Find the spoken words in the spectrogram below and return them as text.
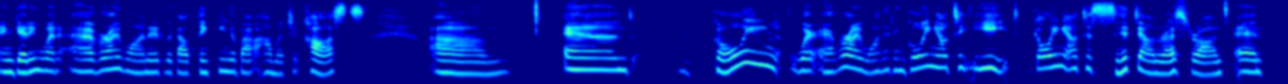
and getting whatever I wanted without thinking about how much it costs. Um, and going wherever I wanted and going out to eat, going out to sit down restaurants and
